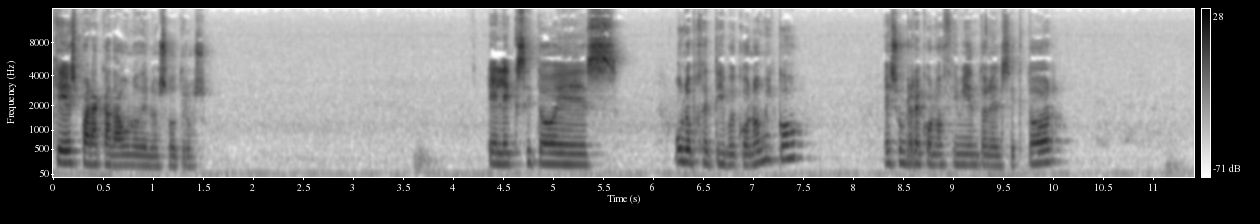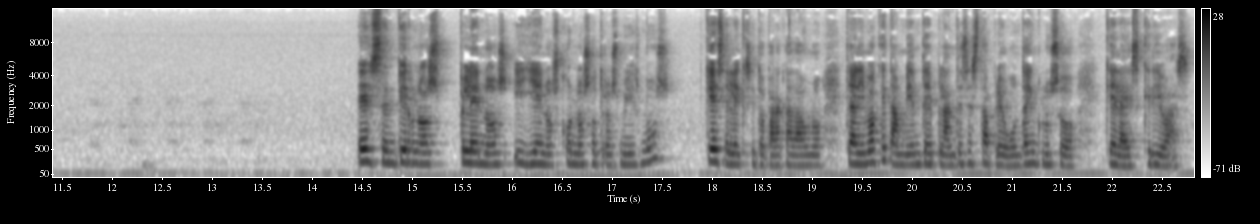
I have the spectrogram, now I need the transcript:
¿Qué es para cada uno de nosotros? El éxito es un objetivo económico, es un reconocimiento en el sector, es sentirnos plenos y llenos con nosotros mismos. ¿Qué es el éxito para cada uno? Te animo a que también te plantes esta pregunta, incluso que la escribas.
